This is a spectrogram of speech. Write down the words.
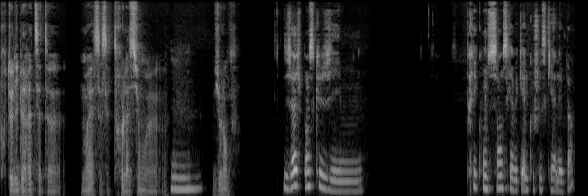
pour te libérer de cette, ouais, cette relation, mmh. violente? Déjà, je pense que j'ai, mmh pris conscience qu'il y avait quelque chose qui allait pas.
